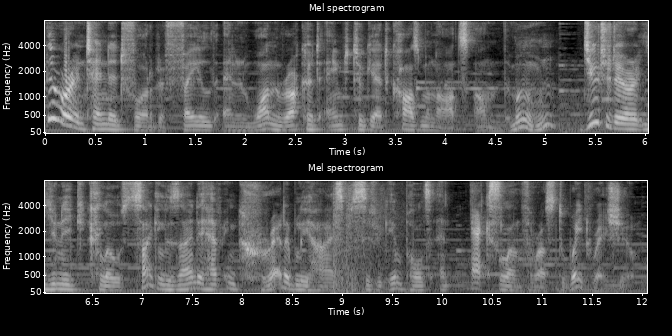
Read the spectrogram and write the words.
They were intended for the failed N1 rocket aimed to get cosmonauts on the moon. Due to their unique closed cycle design, they have incredibly high specific impulse and excellent thrust-to-weight ratio.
